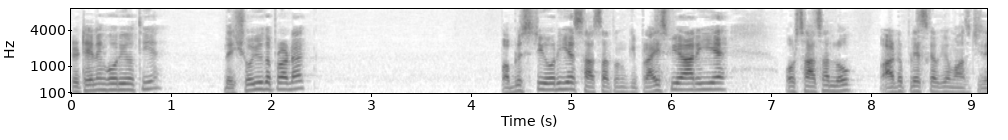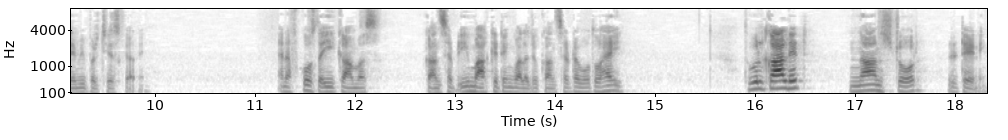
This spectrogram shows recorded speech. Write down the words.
ریٹیلنگ ہو رہی ہوتی ہے they show you the product publicity ہو رہی ہے، ساتھ ساتھ ان کی پرائس بھی آ رہی ہے، اور ساتھ ساتھ لوگ آرڈر پلیس کر کے وہاں سے چیزیں بھی پرچیز کر رہے ہیں۔ And of course the e commerce concept e marketing والا جو کانسپٹ ہے، وہ تو ہے ہی۔ تو we'll call it non store retailing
